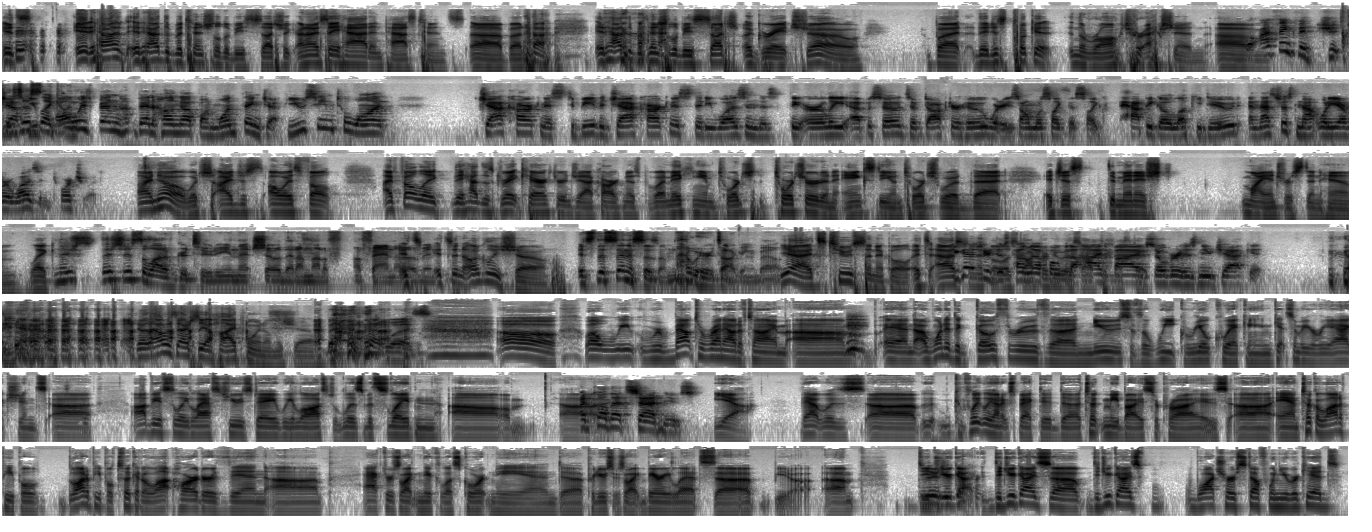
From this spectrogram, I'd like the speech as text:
It's it had it had the potential to be such a and I say had in past tense, uh, but uh, it had the potential to be such a great show, but they just took it in the wrong direction. Um, Well, I think that J- Jeff, just you've like un- always been been hung up on one thing, Jeff. You seem to want Jack Harkness to be the Jack Harkness that he was in this the early episodes of Doctor Who, where he's almost like this like happy-go-lucky dude, and that's just not what he ever was in Torchwood. I know, which I just always felt. I felt like they had this great character in Jack Harkness, but by making him torch, tortured and angsty in Torchwood, that it just diminished my interest in him. Like there's there's just a lot of gratuity in that show that I'm not a, f- a fan it's of. And it's an ugly show. it's the cynicism that we were talking about. Yeah, it's too cynical. It's as You guys are just as hung Doctor up over the is high optimistic. fives over his new jacket. no, that was actually a high point on the show. that was. Oh well, we we're about to run out of time, um, and I wanted to go through the news of the week real quick and get some of your reactions. Uh, obviously, last Tuesday we lost Elizabeth Sladen. Um, Uh, I'd call that sad news. Yeah, that was uh, completely unexpected. Uh, took me by surprise, uh, and took a lot of people. A lot of people took it a lot harder than uh, actors like Nicholas Courtney and uh, producers like Barry Letts. Uh, you know, um, did you guys? Did you guys? Uh, did you guys watch her stuff when you were kids?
